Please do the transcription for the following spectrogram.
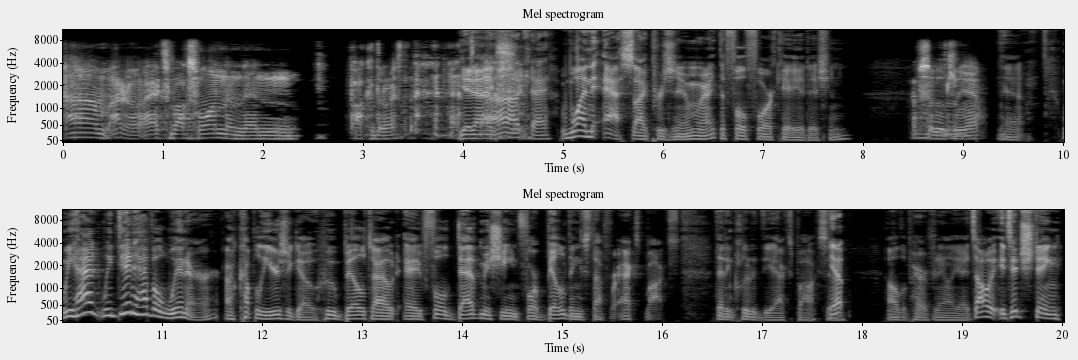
um, I don't know, Xbox One, and then pocket the rest. You know, Ah, okay. one S, I presume, right? The full 4K edition. Absolutely, yeah. Yeah. We had we did have a winner a couple of years ago who built out a full dev machine for building stuff for Xbox that included the Xbox. and Yep. All the paraphernalia. It's always it's interesting,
